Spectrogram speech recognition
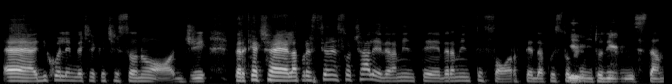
eh, di quelle invece che ci sono oggi, perché c'è la pressione sociale veramente, veramente forte da questo sì. punto di vista.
